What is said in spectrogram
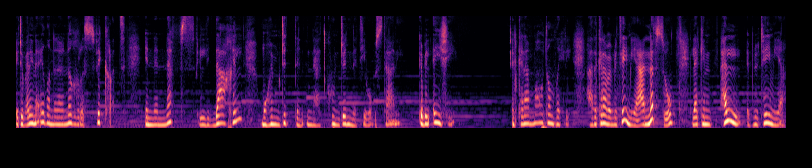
يجب علينا أيضا أن نغرس فكرة أن النفس اللي داخل مهم جدا أنها تكون جنتي وبستاني. قبل أي شيء. الكلام ما هو تنظيري. هذا كلام ابن تيمية عن نفسه لكن هل ابن تيمية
